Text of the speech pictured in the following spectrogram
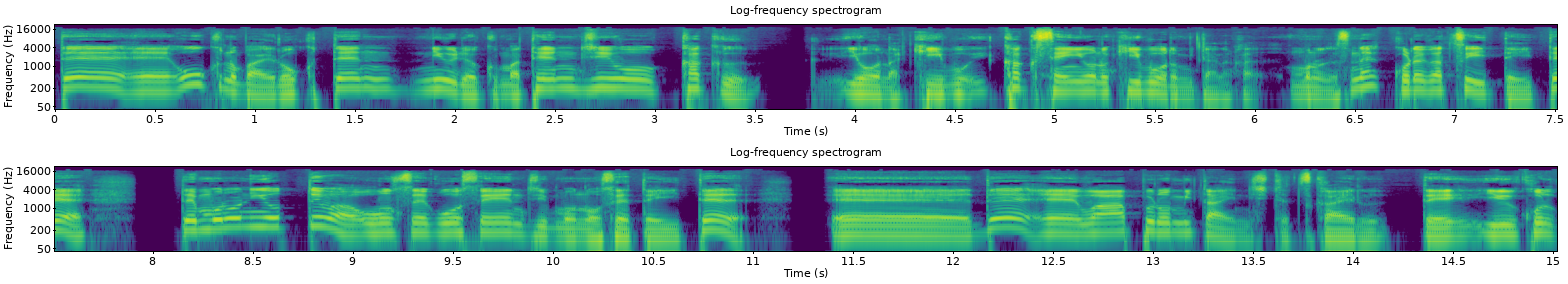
で、えー多くの場合6点入力、まあ、展示を書くようなキーボード、書く専用のキーボードみたいなものですね。これがついていて、で、ものによっては音声合成エンジンも載せていて、えー、で、えー、ワープロみたいにして使えるっていうこ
